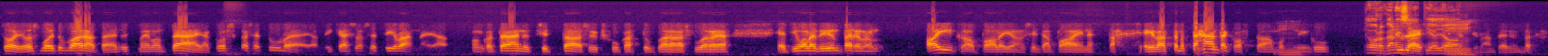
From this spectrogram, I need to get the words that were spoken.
toi olisi voitu varata ja nyt meillä on tämä ja koska se tulee ja mikä se on se tilanne ja onko tämä nyt sitten taas yksi hukattu paras vuoro ja että Juolevi ympärillä on aika paljon sitä painetta. Ei välttämättä häntä kohtaan, mutta mm. niin kuin Organisaatio, joo. tilanteen ympärillä.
